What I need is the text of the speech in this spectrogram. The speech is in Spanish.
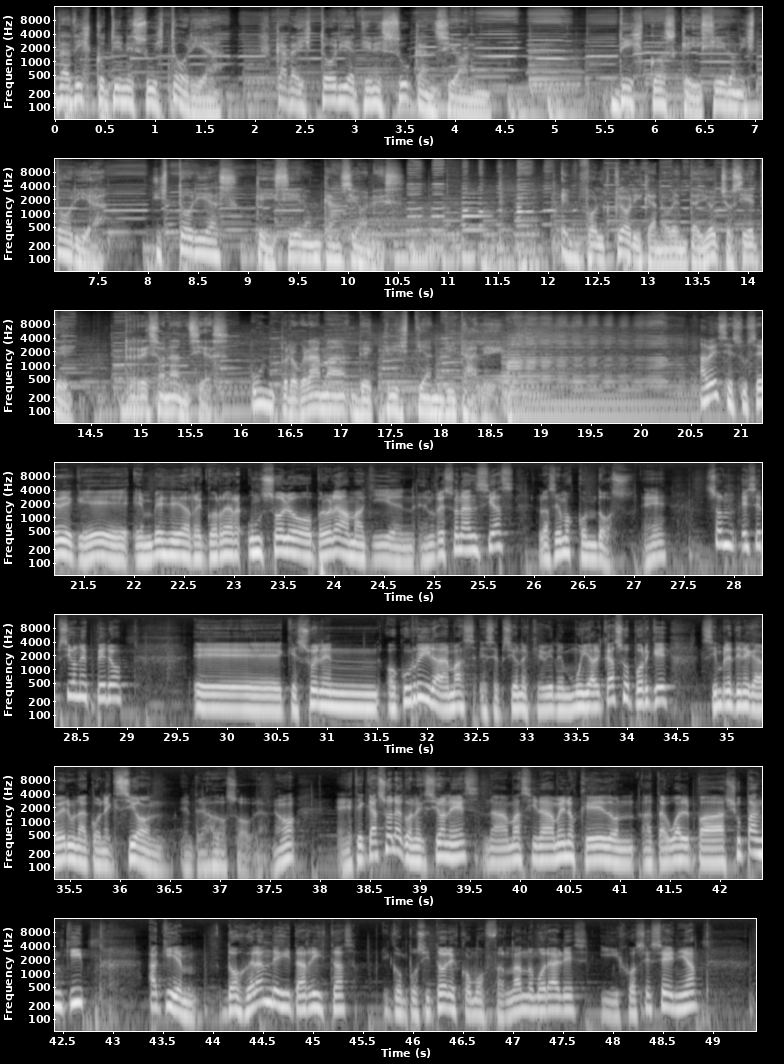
Cada disco tiene su historia, cada historia tiene su canción. Discos que hicieron historia, historias que hicieron canciones. En Folclórica 987, Resonancias, un programa de Cristian Vitale. A veces sucede que en vez de recorrer un solo programa aquí en, Resonancias, lo hacemos con dos. ¿eh? Son excepciones, pero eh, que suelen ocurrir, además excepciones que vienen muy al caso porque siempre tiene que haber una conexión entre las dos obras. ¿no? En este caso la conexión es nada más y nada menos que don Atahualpa Yupanqui, a quien dos grandes guitarristas y compositores como Fernando Morales y José Seña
